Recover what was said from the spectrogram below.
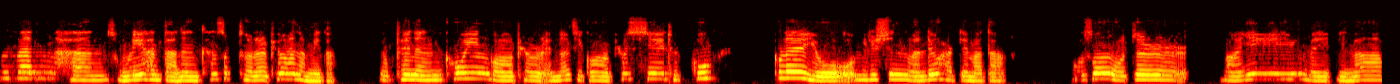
혼란한 정리한다는 컨셉트를 표현합니다. 옆에는 코인과 별 에너지가 표시됐고 플레이어 미션 완료할 때마다 구성 오절 마일메이나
